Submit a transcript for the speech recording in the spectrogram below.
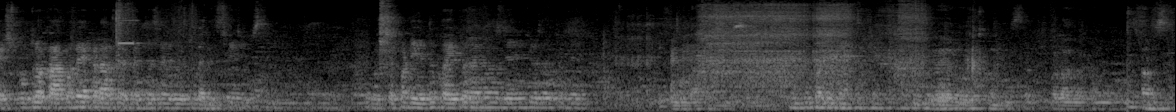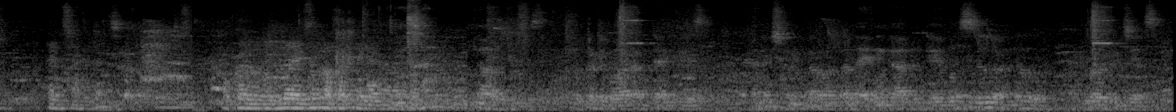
టెక్స్ట్ బుక్లో కాకుండా ఇక్కడ పెద్ద సైజు ఇప్పుడు చెప్పండి ఎందుకు హైపర్ అయినా దేనికి యూజ్ అవుతుంది? ఒకరు రెగ్యులర్ ఎగ్జామ్లో ఒకటి ఒకటి కనెక్షన్ తర్వాత dining hall tables and floor చేస్తాం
